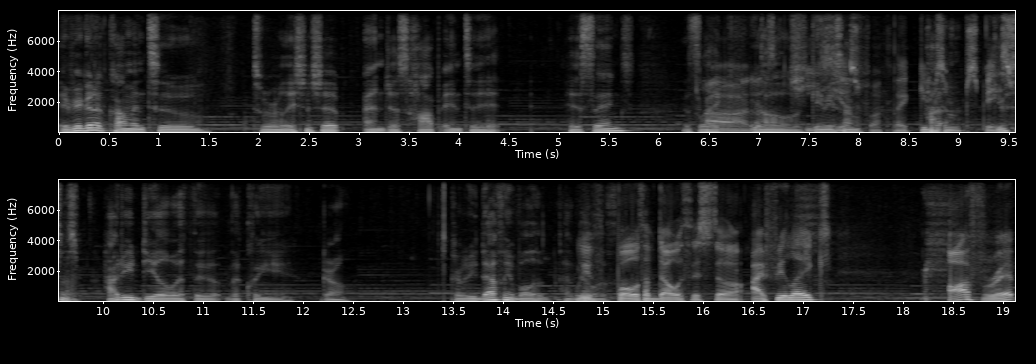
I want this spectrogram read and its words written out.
If you're gonna come into to a relationship and just hop into his things, it's like, Ah, that's yo, give me some. fuck. Like, give me how- some Give me space. some. How do you deal with the the clingy girl? Because we definitely both have. We've both have dealt with this still. I feel like off rip,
